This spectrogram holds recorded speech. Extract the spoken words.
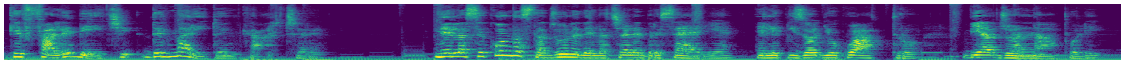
che fa le veci del marito in carcere. Nella seconda stagione della celebre serie, nell'episodio 4, Viaggio a Napoli,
